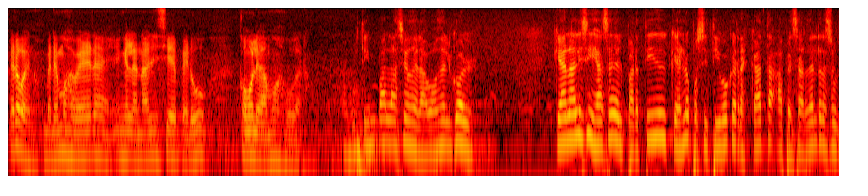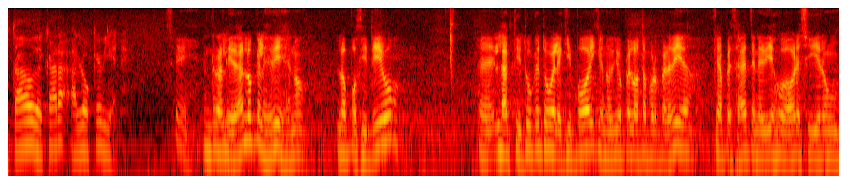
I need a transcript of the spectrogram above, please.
Pero bueno, veremos a ver eh, en el análisis de Perú cómo le vamos a jugar. Agustín Palacios de la voz del gol. ¿Qué análisis hace del partido y qué es lo positivo que rescata a pesar del resultado de cara a lo que viene? Sí, en realidad es lo que les dije, ¿no? Lo positivo, eh, la actitud que tuvo el equipo hoy, que no dio pelota por perdida, que a pesar de tener 10 jugadores siguieron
